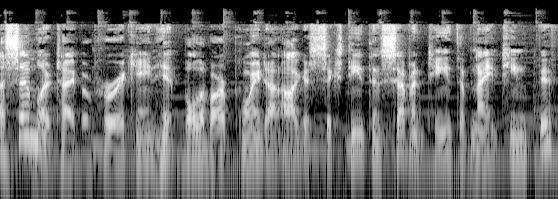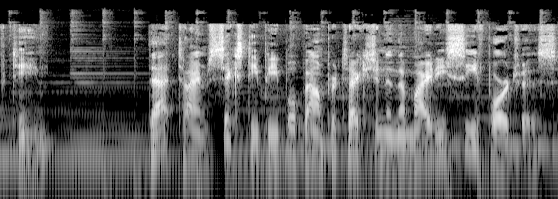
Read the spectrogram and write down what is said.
A similar type of hurricane hit Bolivar Point on August 16th and 17th of 1915. That time, 60 people found protection in the mighty sea fortress.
